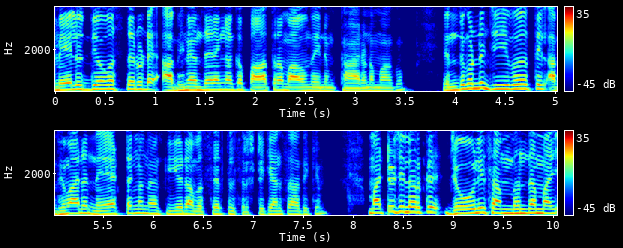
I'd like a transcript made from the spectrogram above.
മേലുദ്യോഗസ്ഥരുടെ അഭിനന്ദനങ്ങൾക്ക് പാത്രമാകുന്നതിനും കാരണമാകും. എന്തുകൊണ്ടും ജീവിതത്തിൽ അഭിമാന നേട്ടങ്ങൾ നിങ്ങൾക്ക് ഈ ഒരു അവസരത്തിൽ സൃഷ്ടിക്കാൻ സാധിക്കും. മറ്റു ചിലർക്ക് ജോലി സംബന്ധമായി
